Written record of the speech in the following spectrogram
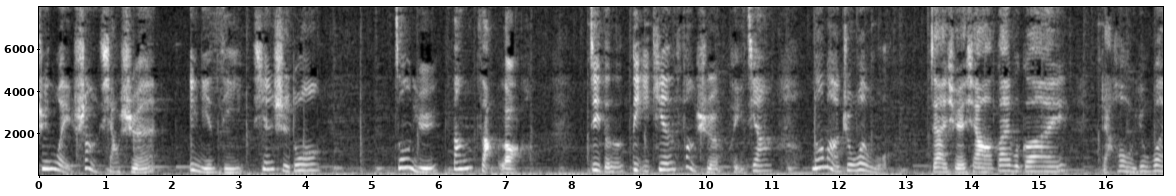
君伟上小学一年级，先是多。终于当早了。记得第一天放学回家，妈妈就问我，在学校乖不乖？然后又问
